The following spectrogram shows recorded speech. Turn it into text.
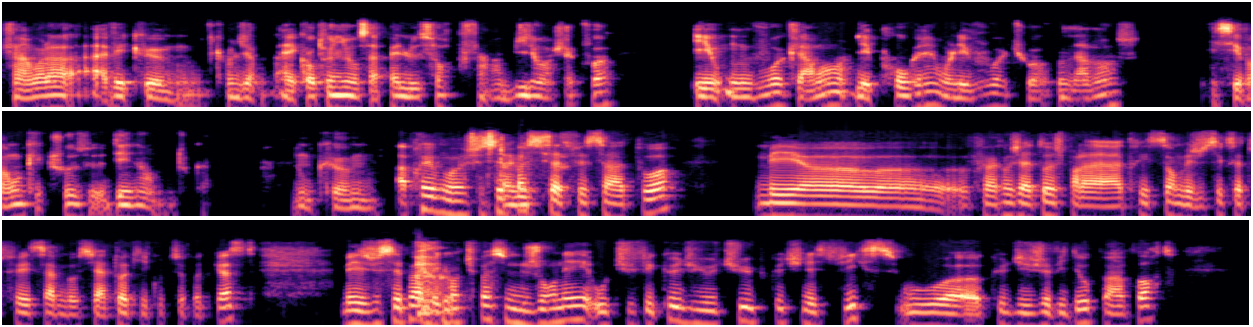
Enfin voilà, avec, euh, comment dire, avec Anthony, on s'appelle le soir pour faire un bilan à chaque fois, et on voit clairement les progrès, on les voit, tu vois, on avance, et c'est vraiment quelque chose d'énorme en tout cas. Donc, euh, Après, moi, je sais pas si ça te fait ça à toi, mais enfin, quand j'ai à toi, je parle à Tristan, mais je sais que ça te fait ça, mais aussi à toi qui écoutes ce podcast. Mais je sais pas, mais quand tu passes une journée où tu fais que du YouTube, que du Netflix ou euh, que du jeu vidéo, peu importe,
